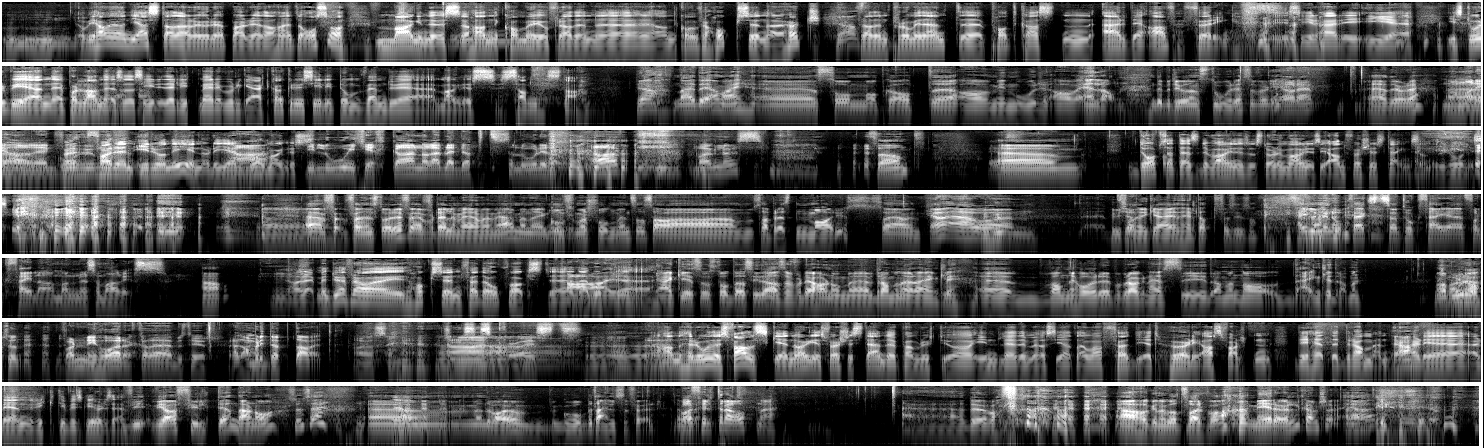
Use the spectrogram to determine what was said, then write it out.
Mm. Og vi har jo en gjest, da. Det har jeg jo røpet allerede. Han heter også Magnus. Og han kommer jo fra den uh, Han kommer fra Hokksund, har jeg hørt. Fra den prominente podkasten Er det avføring? Som vi sier her i, i, uh, i storbyen. Uh, på landet så sier de det litt mer vulgært. Kan ikke du si litt om hvem du er, Magnus Sandstad? Ja, nei, det er meg. Eh, som oppkalt eh, av min mor av en eller annen. Det betyr jo den store, selvfølgelig. Det gjør det. Eh, det gjør det. Mamma de har eh, god for, humor. For en ironi når det gjelder ja, vår Magnus. De lo i kirka når jeg ble døpt. Så lo de sånn. Ja, Magnus. Sant. Yes. Um, dåpsattest til Magnus, så står det Magnus i anførselstegn, sånn ironisk. uh, for en story, for jeg forteller mer om hvem jeg er. Men i mm. konfirmasjonen min så sa, sa presten Marius. Så jeg, ja, jeg har hun, um, hun kjenner ikke jeg i det hele tatt, for å si det sånn. Hele min oppvekst så tok feil, folk feil av Magnus og Marius. Ja. Ja, men du er fra eh, Hokksund, født og oppvokst eh, der borte? Jeg er ikke så stolt av å si det, altså, for det har noe med Drammen å gjøre, egentlig. Eh, vann i håret på Bragernes i Drammen, og det er egentlig Drammen. Men han bor i Hokksund. Vann i håret, hva det betyr? Ja, han blir døpt, da, vet du. Ah, ja, sånn, ja. Jesus Christ. Han Herodes Falsk, Norges første standup, han brukte jo å innlede med å si at han var født i et høl i asfalten. Det heter Drammen. Ja. Er, det, er, det, en riktig beskrivelse? Vi, vi har fylt igjen der nå, syns jeg. Uh, men det var jo god betegnelse før. Hva fylte dere opp med? Uh, døv, altså. jeg har ikke noe godt svar på. Mer øl, kanskje. Ja.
